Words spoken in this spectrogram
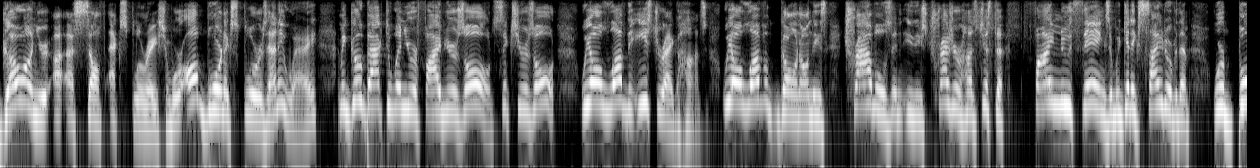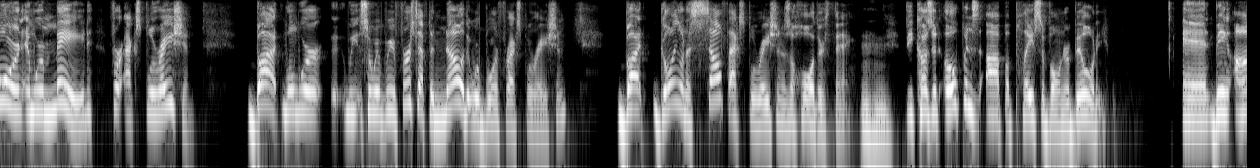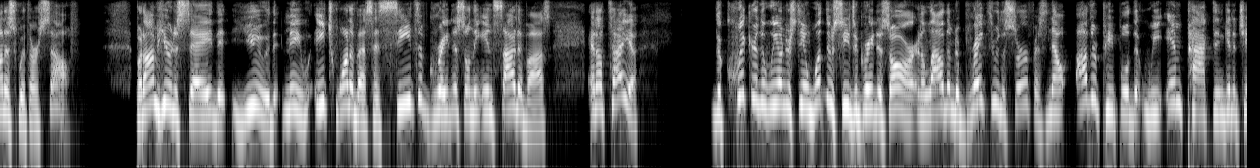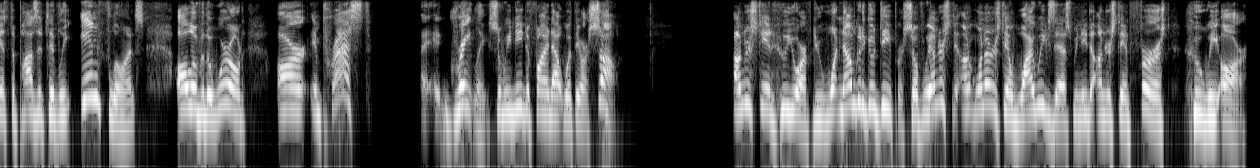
go on your uh, a self exploration we're all born explorers anyway. I mean go back to when you were five years old six years old. We all love the easter egg hunts. We all love going on these travels and these treasure hunts just to find new things and we get excited over them. We're born and we're made for exploration. But when we're we so we first have to know that we're born for exploration but going on a self exploration is a whole other thing hmm because it opens up a place of vulnerability and being honest with ourselves. But I'm here to say that you, that me, each one of us has seeds of greatness on the inside of us. And I'll tell you, the quicker that we understand what those seeds of greatness are and allow them to break through the surface, now other people that we impact and get a chance to positively influence all over the world are impressed uh, greatly. So we need to find out what they are. So, understand who you are. If you want, now I'm going to go deeper. So if we understand, want to understand why we exist, we need to understand first who we are.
